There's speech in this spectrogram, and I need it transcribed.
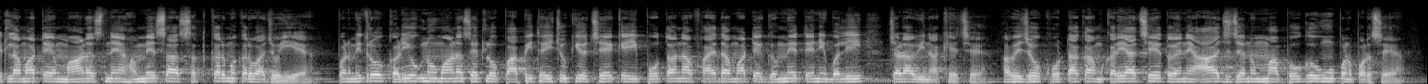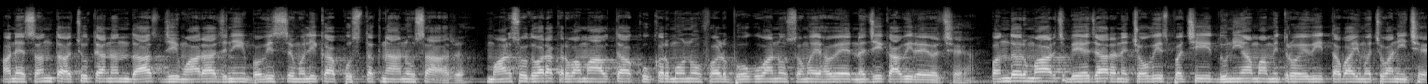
એટલા માટે માણસને હંમેશા સત્કર્મ કરવા જોઈએ. પણ મિત્રો, કળિયુગનો માણસ એટલો પાપી થઈ ચૂક્યો છે કે એ પોતાના ફાયદા માટે ગમે તેની બલિ ચડાવી નાખે છે. હવે જો ખોટા કામ કર્યા છે, તો એને આ જ જન્મમાં ભોગવવું પણ પડશે. અને સંત અચ્યુતાનંદ દાસજી મહારાજની ભવિષ્ય મલિકા પુસ્તકના અનુસાર માણસો દ્વારા કરવામાં આવતા કુકર્મોનું ફળ ભોગવાનો સમય હવે નજીક આવી રહ્યો છે. પંદર માર્ચ બે હજાર અને ચોવીસ પછી દુનિયામાં મિત્રો એવી તબાહી મચવાની છે,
